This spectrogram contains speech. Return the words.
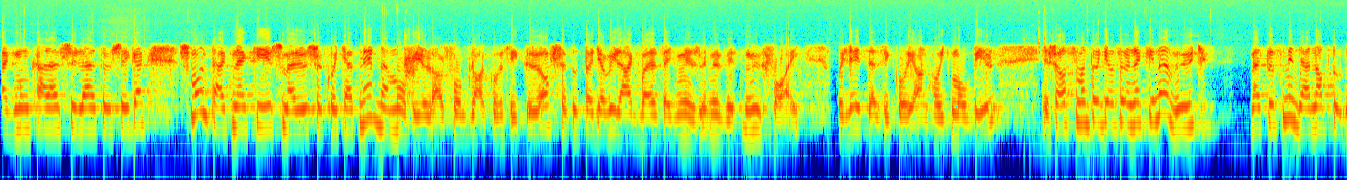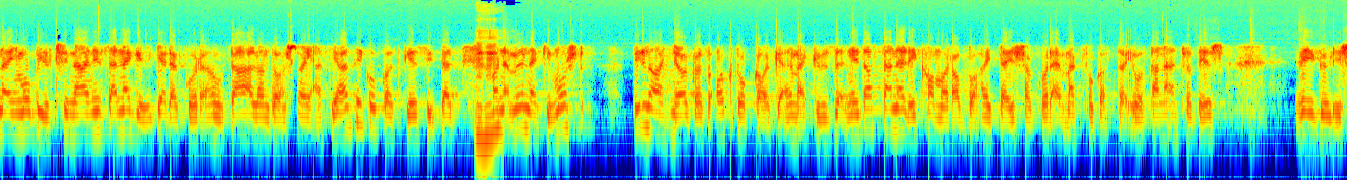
megmunkálási lehetőségek, és mondták neki ismerősök, hogy hát miért nem mobillal foglalkozik. Ő azt se tudta, hogy a világban ez egy műfaj, hogy létezik olyan, hogy mobil, és azt mondta, hogy az ő neki nem ügy, mert ezt minden nap tudna egy mobil csinálni, hiszen egész gyerekkora óta állandóan saját játékokat készített, uh-huh. hanem ő neki most pillanatnyilag az aktokkal kell megküzdeni, de aztán elég hamar abba hagyta, és akkor megfogadta jó tanácsot, és végül is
